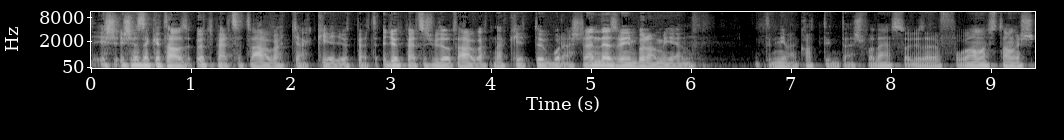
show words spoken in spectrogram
És, és ezeket az öt percet válogatják ki, egy öt, perc, egy öt perces videót válogatnak egy több órás rendezvényből, amilyen nyilván kattintás vadász, hogy az előbb fogalmaztam, és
